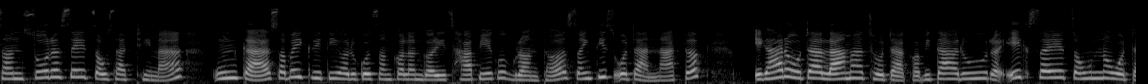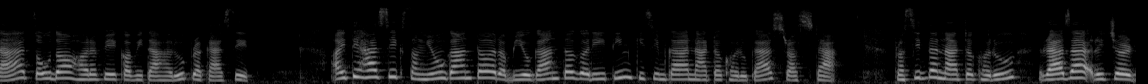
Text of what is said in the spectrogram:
सन् सोह्र सय चौसाठीमा उनका सबै कृतिहरूको सङ्कलन गरी छापिएको ग्रन्थ सैतिसवटा नाटक एघारवटा लामा छोटा कविताहरू र एक सय चौन्नवटा चौध हरफे कविताहरू प्रकाशित। ऐतिहासिक संयोगान्त र वियोगान्त गरी तीन किसिमका नाटकहरूका स्रष्टा। प्रसिद्ध नाटकहरू राजा रिचर्ड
